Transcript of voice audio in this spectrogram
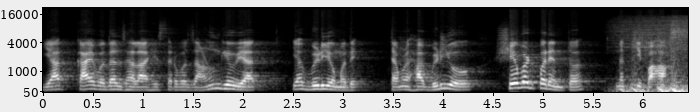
यात काय बदल झाला हे सर्व जाणून घेऊयात या व्हिडिओमध्ये. त्यामुळे हा व्हिडिओ शेवटपर्यंत नक्की पहा.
